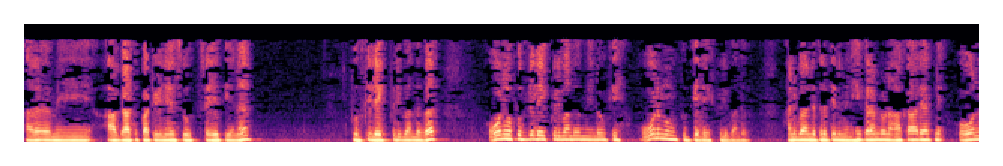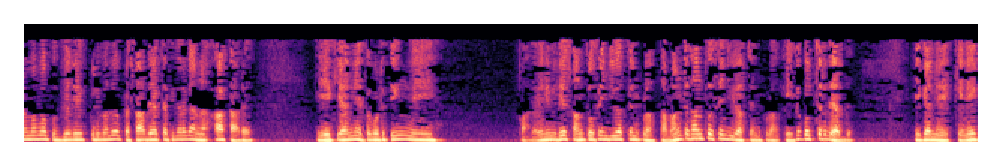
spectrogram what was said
අර මේ ආඝාත පටිවිණය සූත්‍රයේ තියෙන පුද්ගලයෙක් පිළිබඳව ඕනම පුද්ගලයෙක් පිළිබඳව මේ ලෝකේ ඕනම පුද්ගලයෙක් පිළිබඳව අනිබාන් දෙතන තියෙන මෙනෙහි කරන්න ඕන ආකාරයක්නේ ඕනමම පුද්ගලයෙක් පිළිබඳව ප්‍රසාදයක් ඇති කරගන්න ආකාරය. ඒ කියන්නේ එතකොට තින් මේ පළවෙනිම දේ සන්තෝෂෙන් ජීවත් වෙන්න පුළුවන්. Tamanට සන්තෝෂෙන් ජීවත් වෙන්න පුළුවන්. ඒක කොච්චර දෙයක්ද? ඒ කියන්නේ කෙනෙක්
